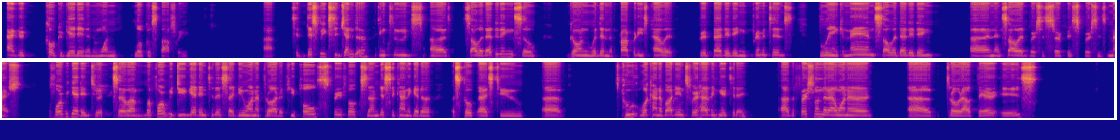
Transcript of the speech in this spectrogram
aggregate congregated in one local spot for you. Uh, this week's agenda includes uh, solid editing, so going within the properties palette, grip editing primitives, Boolean commands, solid editing, uh, and then solid versus surface versus mesh. Before we get into it, so um, before we do get into this, I do want to throw out a few polls for you folks, um, just to kind of get a, a, scope as to uh, who, what kind of audience we're having here today. Uh, the first one that I want to uh, throw it out there is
